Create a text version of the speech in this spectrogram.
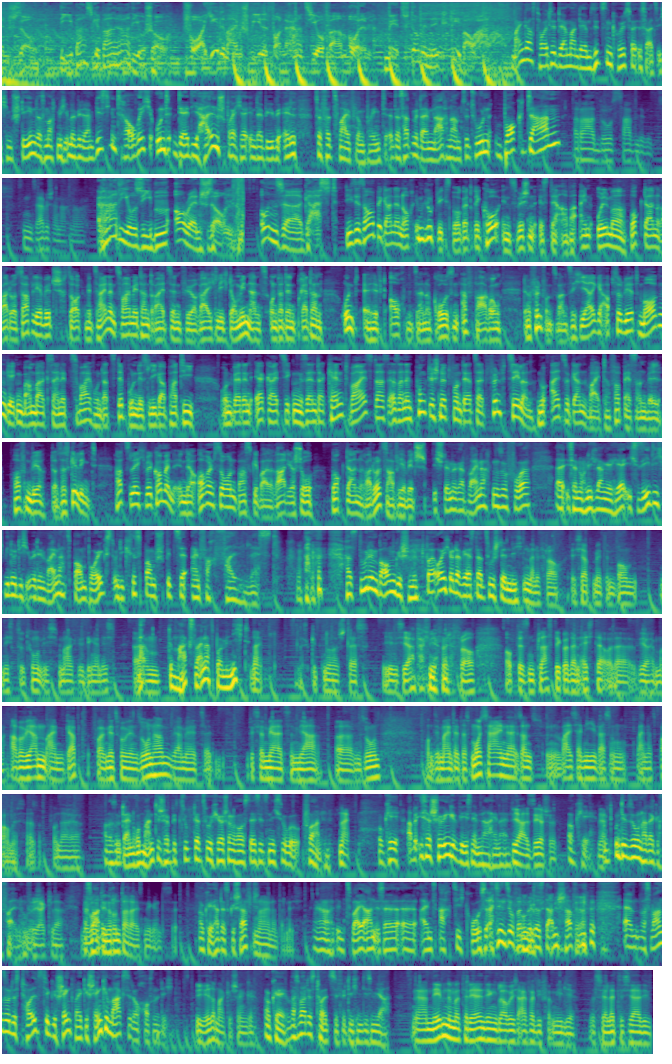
Orange Zone, die Basketball-Radio-Show. Vor jedem Heimspiel von Ratio Farm Ulm mit Dominik Gebauer. Mein Gast heute, der Mann, der im Sitzen größer ist als ich im Stehen, das macht mich immer wieder ein bisschen traurig und der die Hallensprecher in der BBL zur Verzweiflung bringt. Das hat mit deinem Nachnamen zu tun. Bogdan Radosavljevic. Das ist ein serbischer Nachname. Radio 7 Orange Zone. Unser Gast. Die Saison begann er noch im Ludwigsburger Trikot. Inzwischen ist er aber ein Ulmer. Bogdan Radosavljevic sorgt mit seinen 2,13 Metern für reichlich Dominanz unter den Brettern und er hilft auch mit seiner großen Erfahrung. Der 25-Jährige absolviert morgen gegen Bamberg seine 200. Bundesliga-Partie. Und wer den ehrgeizigen Center kennt, weiß, dass er seinen Punkteschnitt von derzeit fünf Zählern nur allzu gern weiter verbessern will. Hoffen wir, dass es gelingt. Herzlich willkommen in der Orange Zone Basketball Radioshow. Bogdan Radosavljevic. Ich stelle mir gerade Weihnachten so vor, äh, ist ja noch nicht lange her. Ich sehe dich, wie du dich über den Weihnachtsbaum beugst und die Christbaumspitze einfach fallen lässt. Hast du den Baum geschmückt bei euch oder wer ist da zuständig? Meine Frau. Ich habe mit dem Baum nichts zu tun. Ich mag die Dinger nicht. Ähm, du magst Weihnachtsbäume nicht? Nein, es gibt nur Stress. Jedes Jahr bei mir und meiner Frau. Ob das ein Plastik oder ein echter oder wie auch immer. Aber wir haben einen gehabt, vor allem jetzt, wo wir einen Sohn haben. Wir haben ja jetzt seit ein bisschen mehr als einem Jahr äh, einen Sohn. Und sie meinte, das muss sein, äh, sonst weiß er nie, was ein Weihnachtsbaum ist. Also von daher. Aber so dein romantischer Bezug dazu, ich höre schon raus, der ist jetzt nicht so vorhanden. Nein. Okay, aber ist er schön gewesen im Nachhinein? Ja, sehr schön. Okay. Ja. Und, und dem Sohn hat er gefallen, hoffe ich. Ja, klar. Was Der war wollte ihn runterreißen die ganze Zeit. Okay, hat er es geschafft? Nein, hat er nicht. Ja, in zwei Jahren ist er äh, 1,80 groß, also insofern wird er es dann schaffen. Ähm, was war denn so das tollste Geschenk? Weil Geschenke magst du doch hoffentlich. Jeder mag Geschenke. Okay, was war das tollste für dich in diesem Jahr? Ja, neben den materiellen Dingen glaube ich einfach die Familie. Dass wir letztes Jahr die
